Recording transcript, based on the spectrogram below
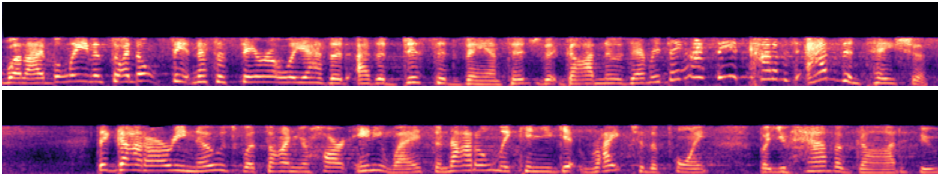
what I believe. And so I don't see it necessarily as a, as a disadvantage that God knows everything. I see it kind of as advantageous that God already knows what's on your heart anyway. So not only can you get right to the point, but you have a God who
